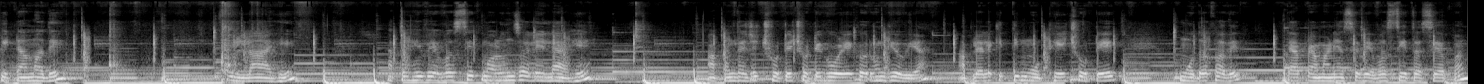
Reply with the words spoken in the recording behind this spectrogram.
पिठामध्ये फुलला आहे. आता हे व्यवस्थित मळून झालेलं आहे. आपण त्याचे छोटे छोटे गोळे करून घेऊया. आपल्याला किती मोठे छोटे मोदक हवेत त्याप्रमाणे असे व्यवस्थित असे आपण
